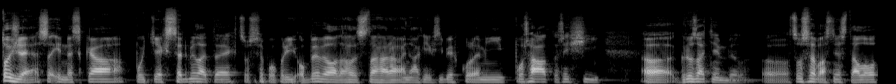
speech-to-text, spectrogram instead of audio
to, že se i dneska po těch sedmi letech, co se poprvé objevila tahle ta hra a nějaký příběh kolem ní, pořád řeší kdo zatím byl, uh, co se vlastně stalo,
